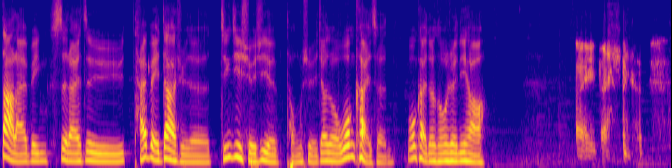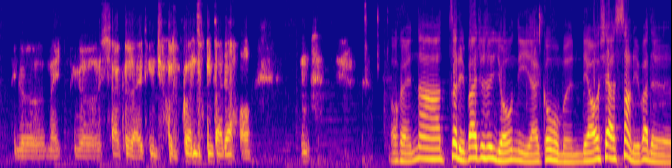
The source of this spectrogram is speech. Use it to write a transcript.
大来宾是来自于台北大学的经济学系的同学，叫做汪凯成。汪凯成同学，你好。嗨，大那个那个没那个下课来听球的观众，大家好。嗯。OK，那这礼拜就是由你来跟我们聊一下上礼拜的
